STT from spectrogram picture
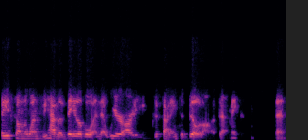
based on the ones we have available and that we're already deciding to build on, if that makes sense.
